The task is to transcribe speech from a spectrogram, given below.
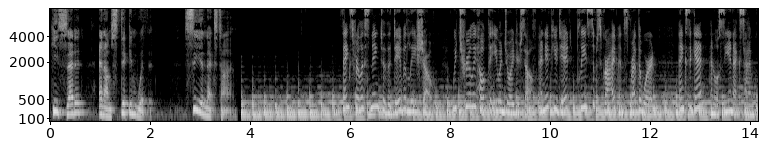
He said it, and I'm sticking with it. See you next time. Thanks for listening to The David Lee Show. We truly hope that you enjoyed yourself, and if you did, please subscribe and spread the word. Thanks again, and we'll see you next time.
